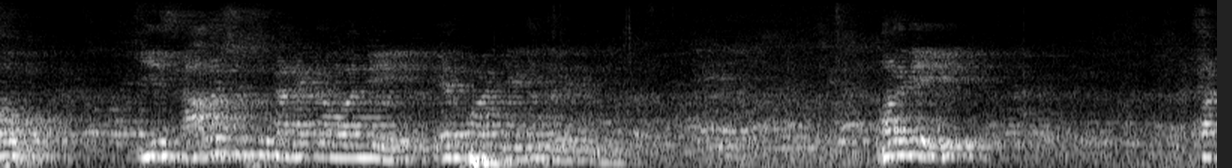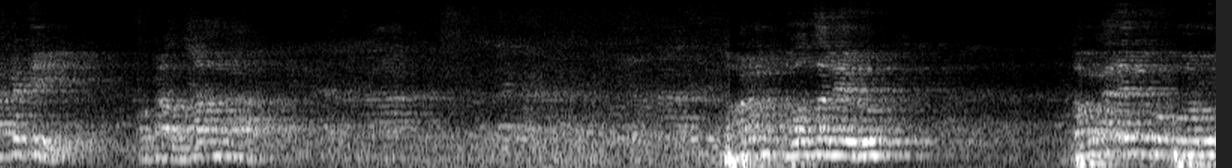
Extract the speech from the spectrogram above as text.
కోసం ఈ స్కాలర్షిప్స్ కార్యక్రమాన్ని ఏర్పాటు చేయడం జరిగింది. మనకి చక్కటి ఒక ఉదాహరణ. దొరం దోచలేరు దొంగలెందుకు పోరు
